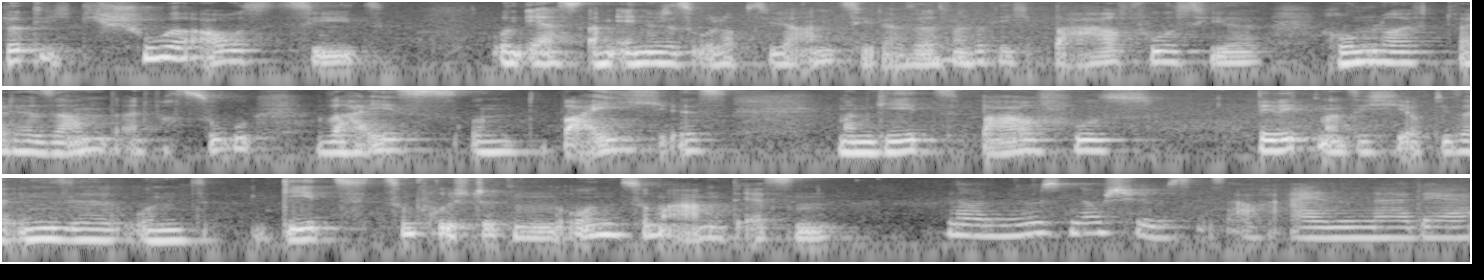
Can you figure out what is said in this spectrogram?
wirklich die Schuhe auszieht und erst am Ende des Urlaubs wieder anzieht. Also dass man wirklich barfuß hier rumläuft, weil der Sand einfach so weiß und weich ist. Man geht barfuß, bewegt man sich hier auf dieser Insel und geht zum Frühstücken und zum Abendessen No News, No Shoes ist auch einer der,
